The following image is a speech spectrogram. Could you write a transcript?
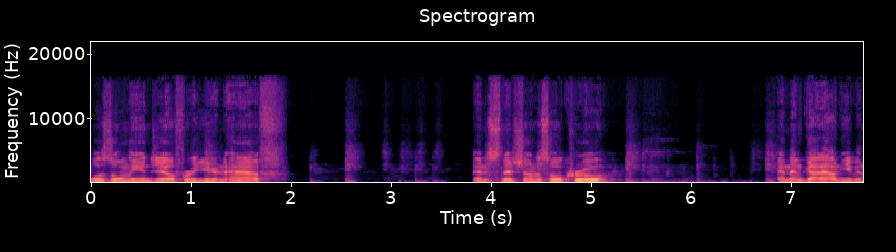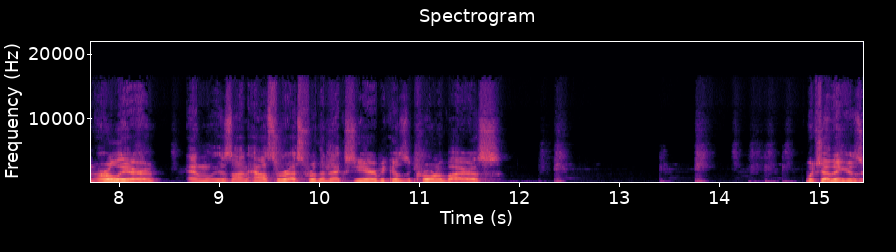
was only in jail for a year and a half and snitched on his whole crew and then got out even earlier and was on house arrest for the next year because of coronavirus which i think is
